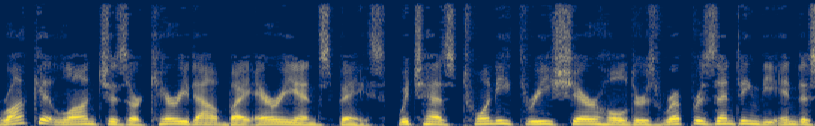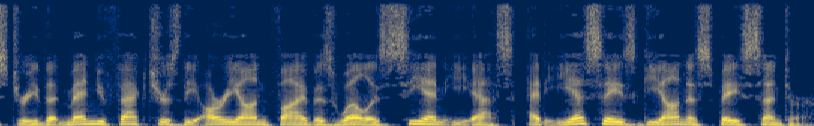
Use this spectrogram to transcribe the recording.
Rocket launches are carried out by Arianespace, which has 23 shareholders representing the industry that manufactures the Ariane 5 as well as CNES, at ESA's Guiana Space Center.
